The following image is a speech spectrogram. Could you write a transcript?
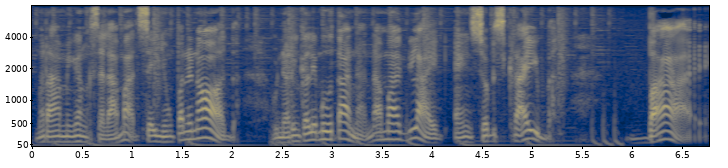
Maraming ang salamat sa inyong panonood. Huwag na rin kalimutan na mag-like and subscribe. Bye!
